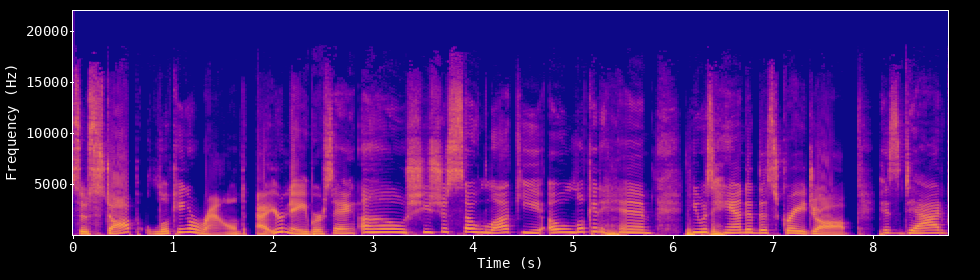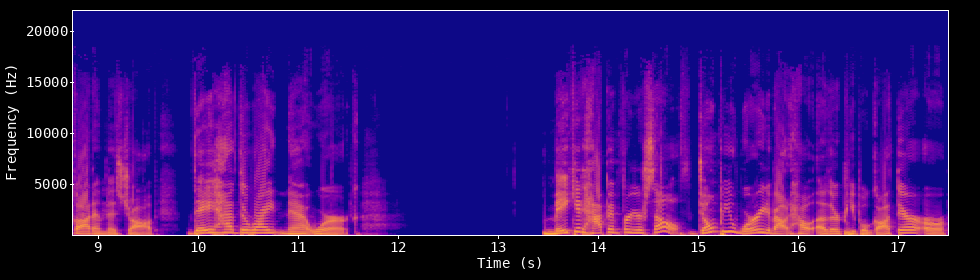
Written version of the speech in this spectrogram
So stop looking around at your neighbor saying, Oh, she's just so lucky. Oh, look at him. He was handed this great job. His dad got him this job. They had the right network. Make it happen for yourself. Don't be worried about how other people got there or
